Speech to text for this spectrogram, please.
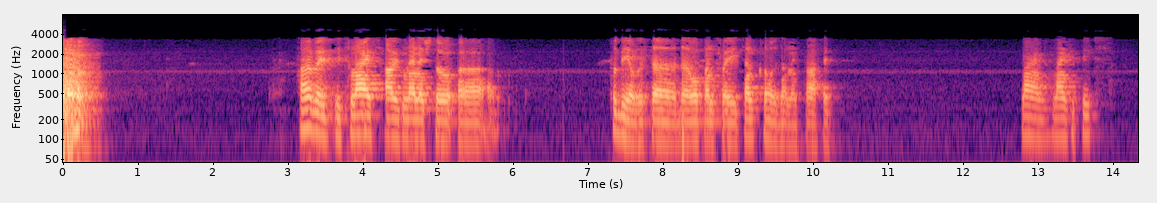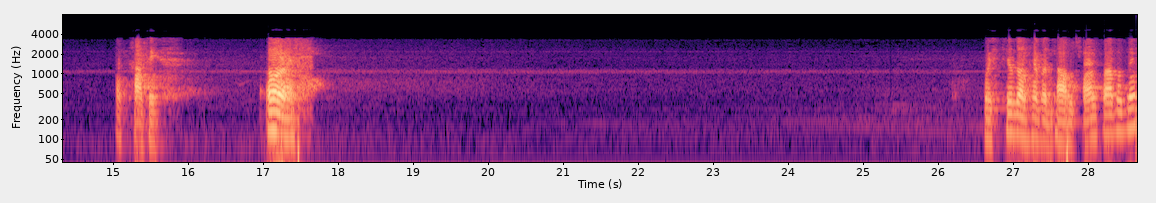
However, it's nice how it managed to uh, to deal with the, the open trades and close them in profit. Nine, 90 pips. That's something. Alright. We still don't have a downtrend probably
